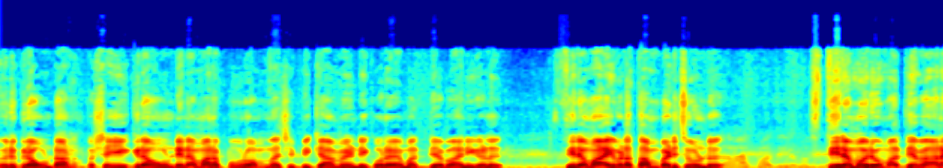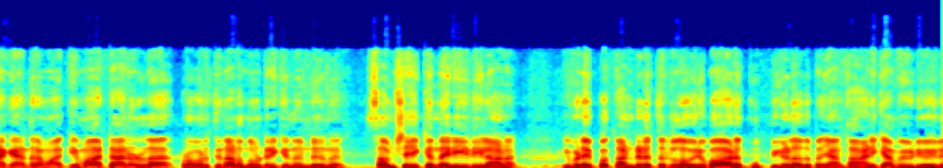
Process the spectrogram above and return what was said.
ഒരു ഗ്രൗണ്ടാണ് പക്ഷേ ഈ ഗ്രൗണ്ടിനെ മനഃപൂർവം നശിപ്പിക്കാൻ വേണ്ടി കുറേ മദ്യപാനികൾ സ്ഥിരമായി ഇവിടെ തമ്പടിച്ചുകൊണ്ട് സ്ഥിരം ഒരു മദ്യപാന കേന്ദ്രമാക്കി മാറ്റാനുള്ള പ്രവൃത്തി നടന്നുകൊണ്ടിരിക്കുന്നുണ്ട് എന്ന് സംശയിക്കുന്ന രീതിയിലാണ് ഇവിടെ ഇപ്പോൾ കണ്ടെടുത്തിട്ടുള്ള ഒരുപാട് കുപ്പികൾ അതിപ്പോൾ ഞാൻ കാണിക്കാം വീഡിയോയിൽ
